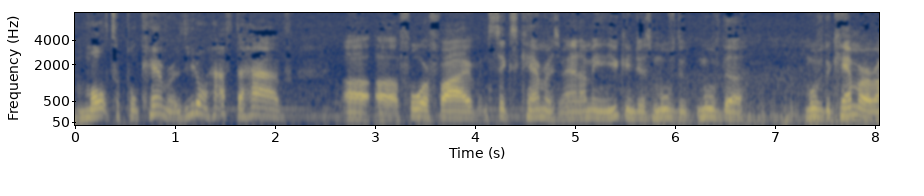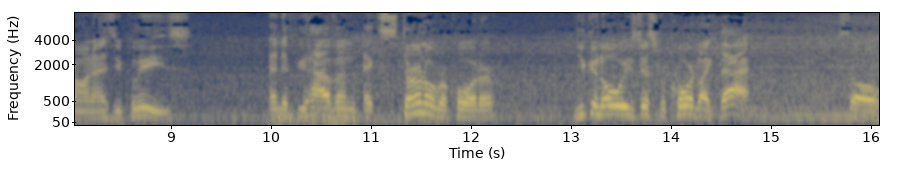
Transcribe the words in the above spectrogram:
multiple cameras. You don't have to have uh, uh, four, five, and six cameras, man. I mean, you can just move the move the move the camera around as you please. And if you have an external recorder, you can always just record like that. So,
